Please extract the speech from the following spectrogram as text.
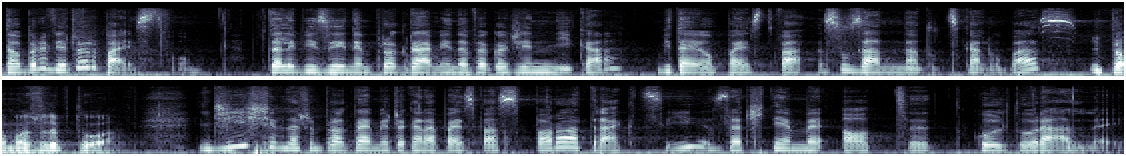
Dobry wieczór Państwu. W telewizyjnym programie Nowego Dziennika witają Państwa Zuzanna Ducka-Lubas. I Tomasz Deptuła. Dziś w naszym programie czeka na Państwa sporo atrakcji. Zaczniemy od kulturalnej.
